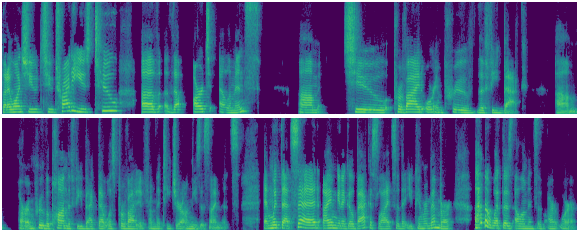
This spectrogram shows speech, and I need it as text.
But I want you to try to use two of the art elements um, to provide or improve the feedback um, or improve upon the feedback that was provided from the teacher on these assignments. And with that said, I am going to go back a slide so that you can remember what those elements of art were.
